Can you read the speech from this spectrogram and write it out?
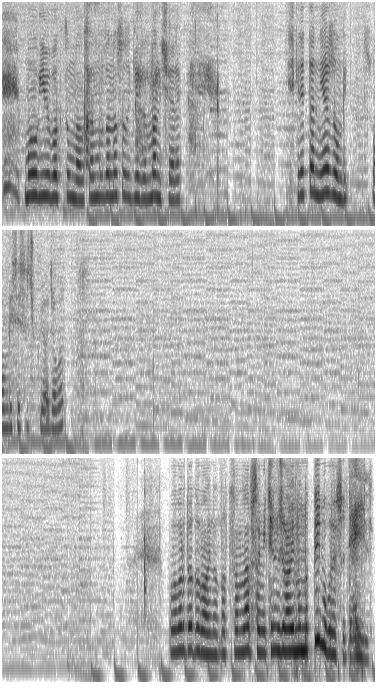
gibi baktım lan. Sen burada nasıl girdin lan içeri? İskeletten niye zombi zombi sesi çıkıyor acaba? Buraları da da aydınlatsam ne yapsam yeterince aydınlık değil mi burası? Değil.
